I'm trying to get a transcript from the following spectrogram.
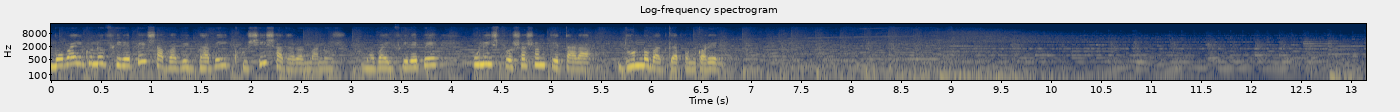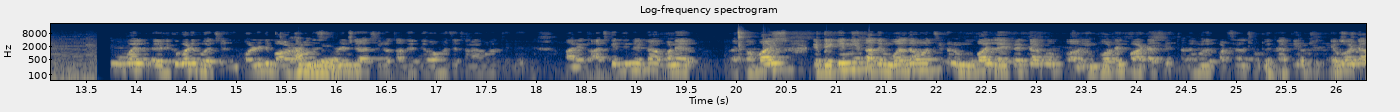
মোবাইলগুলো ফিরে পেয়ে স্বাভাবিকভাবেই খুশি সাধারণ মানুষ। মোবাইল ফিরে পেয়ে পুলিশ প্রশাসনকে তারা ধন্যবাদ জ্ঞাপন করেন। মোবাইল রিকভারি হয়েছে। অলরেডি বারোটা মধ্যে স্টুডেন্ট যারা ছিল তাদের দেওয়া হয়েছে থানাগুলো থেকে। আর আজকের দিনে এটা মানে সবাই ডেকে নিয়ে তাদের মোবাইল দেওয়া হচ্ছে কারণ মোবাইল লাইফে একটা খুব ইম্পর্টেন্ট পার্ট আছে। তাদের মধ্যে পার্সোনাল ছবি থাকে এবং এটা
